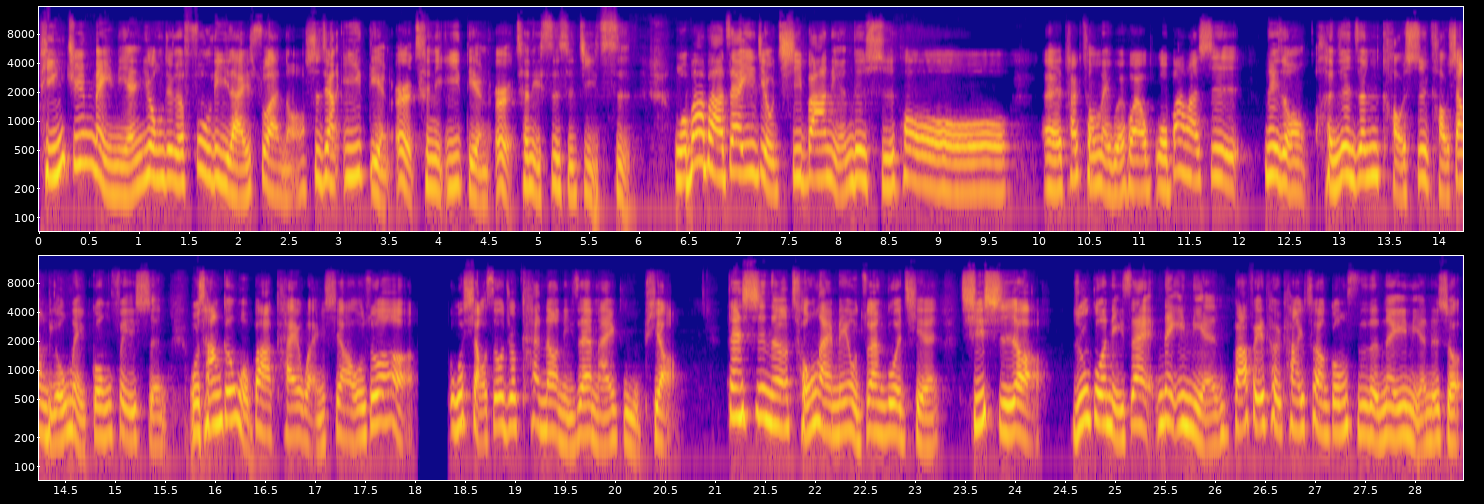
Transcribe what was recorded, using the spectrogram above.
平均每年用这个复利来算哦，是这样一点二乘以一点二乘以四十几次。我爸爸在一九七八年的时候，呃，他从美国回来，我爸爸是。那种很认真考试考上留美公费生，我常跟我爸开玩笑，我说我小时候就看到你在买股票，但是呢，从来没有赚过钱。其实哦，如果你在那一年巴菲特开创公司的那一年的时候，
